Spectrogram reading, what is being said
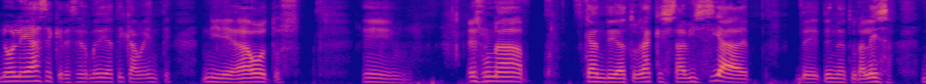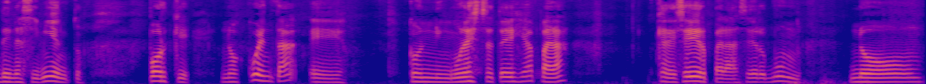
no le hace crecer mediáticamente ni le da votos. Eh, es una candidatura que está viciada de, naturaleza, de nacimiento, porque no cuenta eh, con ninguna estrategia para crecer, para hacer boom. No,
